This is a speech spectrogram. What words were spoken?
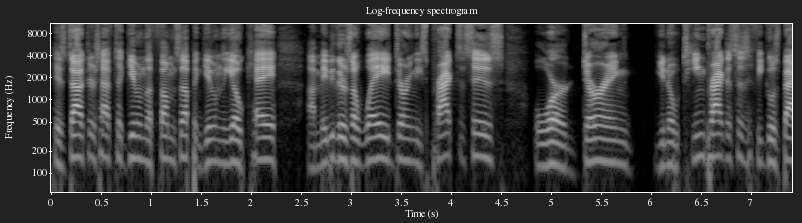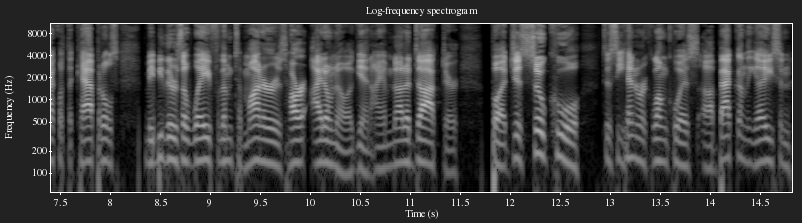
His doctors have to give him the thumbs up and give him the okay. Uh, maybe there's a way during these practices or during you know, team practices if he goes back with the Capitals. Maybe there's a way for them to monitor his heart. I don't know. Again, I am not a doctor, but just so cool to see Henrik Lundqvist uh, back on the ice and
